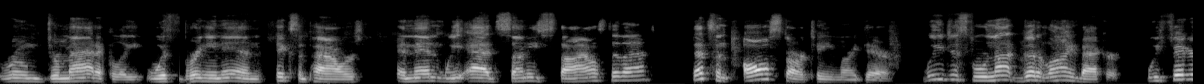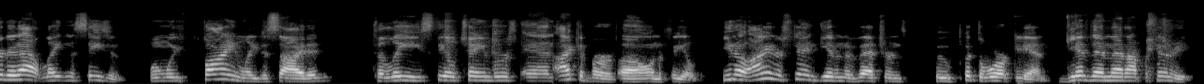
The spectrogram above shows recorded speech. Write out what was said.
room dramatically with bringing in Hicks and Powers, and then we add Sonny Styles to that. That's an all star team right there we just were not good at linebacker. We figured it out late in the season when we finally decided to leave Steele Chambers and Eichenberg uh, on the field. You know, I understand giving the veterans who put the work in, give them that opportunity.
